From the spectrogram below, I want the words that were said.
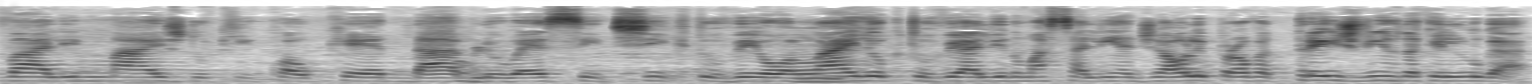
vale mais do que qualquer WST que tu vê online ou que tu vê ali numa salinha de aula e prova três vinhos daquele lugar.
